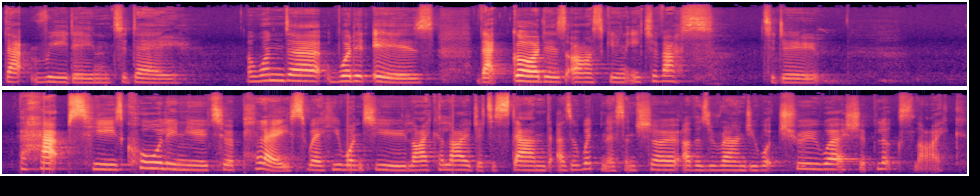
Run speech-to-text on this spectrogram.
that reading today. I wonder what it is that God is asking each of us to do. Perhaps He's calling you to a place where He wants you, like Elijah, to stand as a witness and show others around you what true worship looks like.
